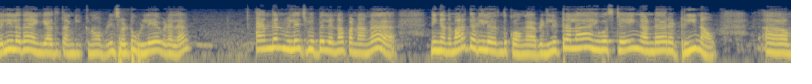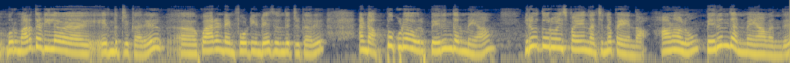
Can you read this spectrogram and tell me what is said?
வெளியில தான் எங்கேயாவது தங்கிக்கணும் அப்படின்னு சொல்லிட்டு உள்ளே விடலை. அண்ட் தென் வில்லேஜ் பீப்புள் என்ன பண்ணாங்க? நீங்கள் அந்த மரத்தடியில் இருந்துக்கோங்க அப்படின்னு. லிட்ரலாக he was staying under a tree now ஒரு மரத்தடியில் இருந்துட்டு இருக்காரு குவாரண்டைன் ஃபோர்டீன் டேஸ் இருந்துட்டு இருக்காரு அண்ட் அப்போ கூட அவர் பெருந்தன்மையாக இருபத்தோரு வயசு பையன் தான் சின்ன பையன் தான். ஆனாலும் பெருந்தன்மையாக வந்து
